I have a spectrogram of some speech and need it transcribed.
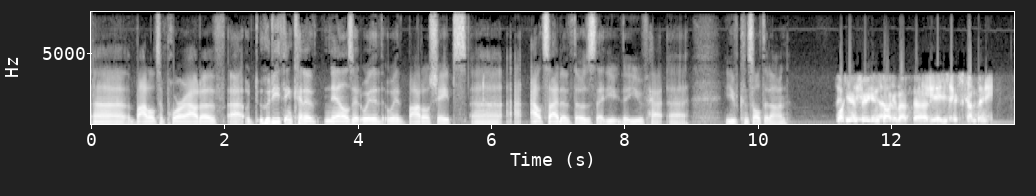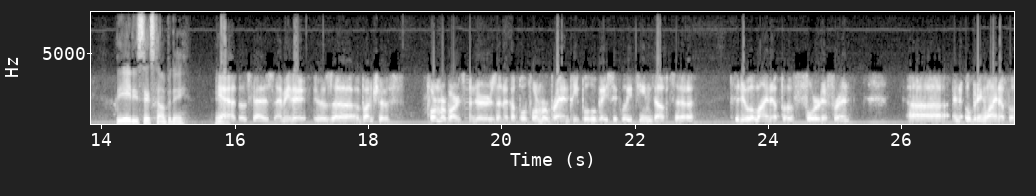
uh, bottle to pour out of. Uh, who do you think kind of nails it with with bottle shapes uh, outside of those that you that you've had? You've consulted on? Well, I'm sure you can Uh, talk about uh, the 86 company. The 86 company. Yeah, those guys. I mean, it, it was a, a bunch of former bartenders and a couple of former brand people who basically teamed up to to do a lineup of four different, uh, an opening lineup of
